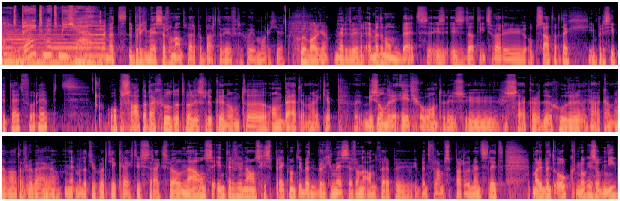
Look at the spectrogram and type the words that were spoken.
Ontbijt met Michael. Met de burgemeester van Antwerpen, Bart de Wever. Goedemorgen. Goedemorgen. Meneer de Wever, en met een ontbijt, is, is dat iets waar u op zaterdag in principe tijd voor hebt? Op zaterdag wil het wel eens lukken om te ontbijten, maar ik heb bijzondere eetgewoonten, dus uw gesuikerde goederen ga ik aan mij laten voorbij gaan. Nee, maar dat yoghurtje krijgt u straks wel na ons interview, na ons gesprek, want u bent burgemeester van Antwerpen, u bent Vlaams parlementslid, maar u bent ook nog eens opnieuw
